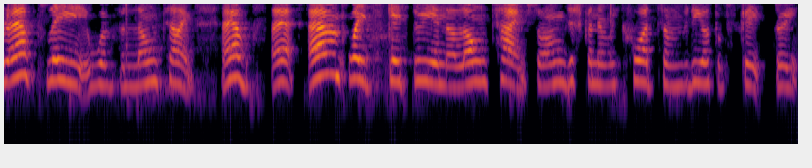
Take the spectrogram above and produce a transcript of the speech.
But I have played it with a long time. I have I I haven't played Skate 3 in a long time, so I'm just gonna record some videos of Skate 3.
